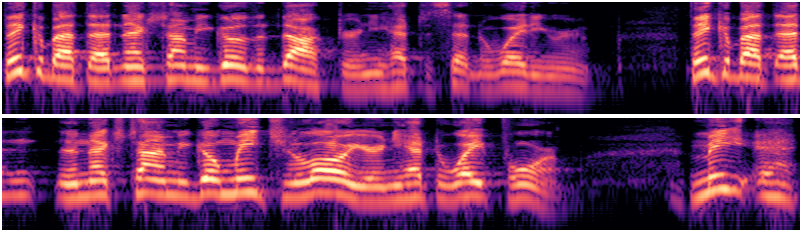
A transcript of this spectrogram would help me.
Think about that next time you go to the doctor and you have to sit in the waiting room. Think about that the next time you go meet your lawyer and you have to wait for him. Meet, eh,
